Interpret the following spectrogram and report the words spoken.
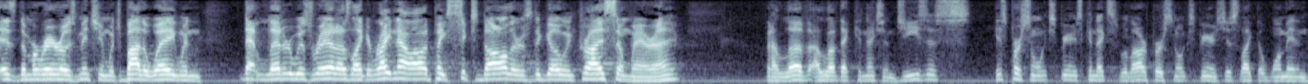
As the Marreros mentioned, which, by the way, when that letter was read, I was like, right now I would pay six dollars to go and cry somewhere, right? But I love, I love that connection. Jesus, his personal experience connects with our personal experience, just like the woman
